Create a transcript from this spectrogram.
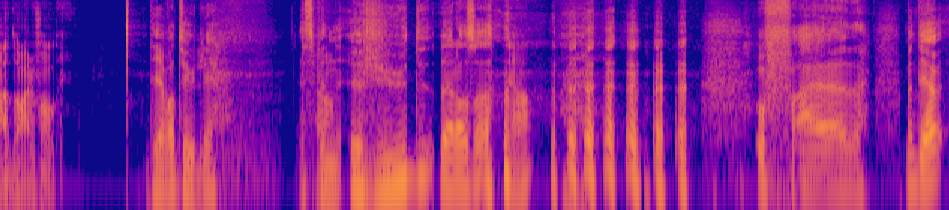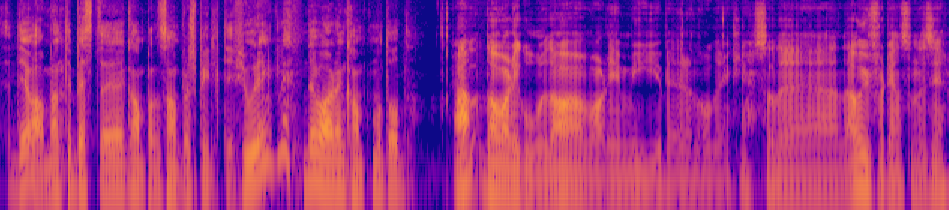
Nei, da er det farlig. Det var tydelig. Espen Ruud der, altså. Ja. Uff. Nei. Men det, det var blant de beste kampene Sandefjord spilte i fjor, egentlig. Det var den kampen mot Odd. Ja. Da, da var de gode. Da var de mye bedre enn Odd, egentlig. Så det, det er ufortjent, som de sier.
